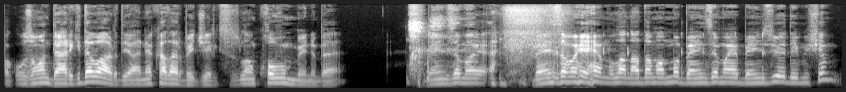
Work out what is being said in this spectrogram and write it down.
Bak o zaman dergide vardı ya ne kadar beceriksiz. Ulan kovun beni be. Benzemaya, Benzemaya hem ulan adam ama Benzemaya benziyor demişim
